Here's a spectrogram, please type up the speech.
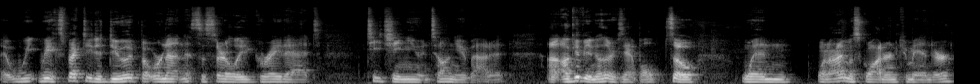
we, we expect you to do it, but we're not necessarily great at teaching you and telling you about it. Uh, I'll give you another example. So when when I'm a squadron commander,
